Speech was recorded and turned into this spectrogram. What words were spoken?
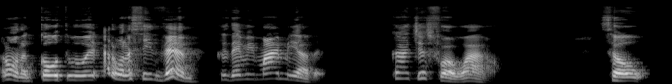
I don't want to go through it. I don't want to see them because they remind me of it. God, just for a while. So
